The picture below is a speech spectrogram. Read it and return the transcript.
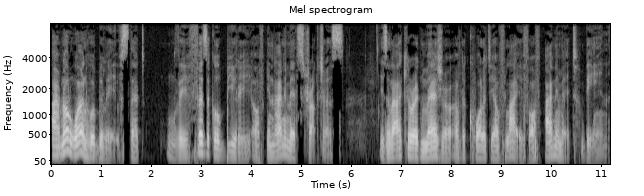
I am not one who believes that the physical beauty of inanimate structures is an accurate measure of the quality of life of animate beings.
